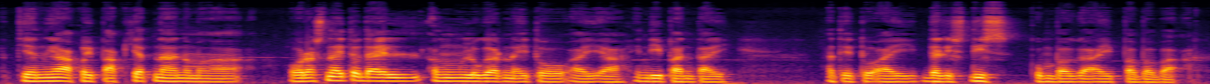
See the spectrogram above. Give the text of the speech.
At yan nga ako'y paakyat na ng mga oras na ito dahil ang lugar na ito ay ah, hindi pantay at ito ay dalisdis, kumbaga ay pababa.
